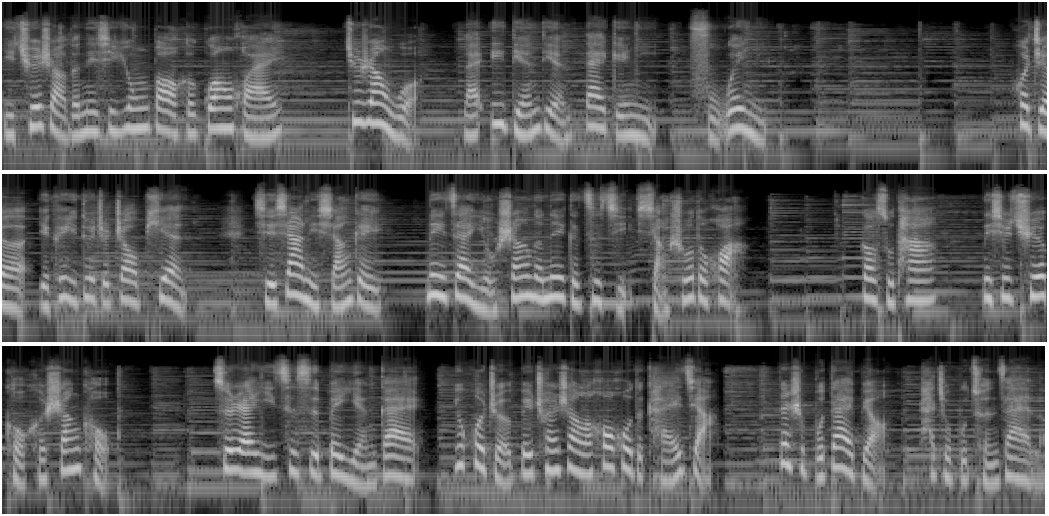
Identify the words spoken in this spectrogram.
你缺少的那些拥抱和关怀，就让我来一点点带给你，抚慰你。或者也可以对着照片，写下你想给内在有伤的那个自己想说的话，告诉他那些缺口和伤口，虽然一次次被掩盖，又或者被穿上了厚厚的铠甲，但是不代表它就不存在了。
